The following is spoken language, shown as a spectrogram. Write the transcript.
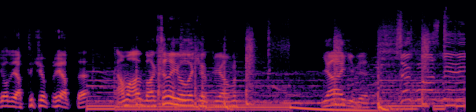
Yol yaptı köprü yaptı. Ama abi baksana yola köprüye amın. Yağ gibi. Çıkmaz bir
